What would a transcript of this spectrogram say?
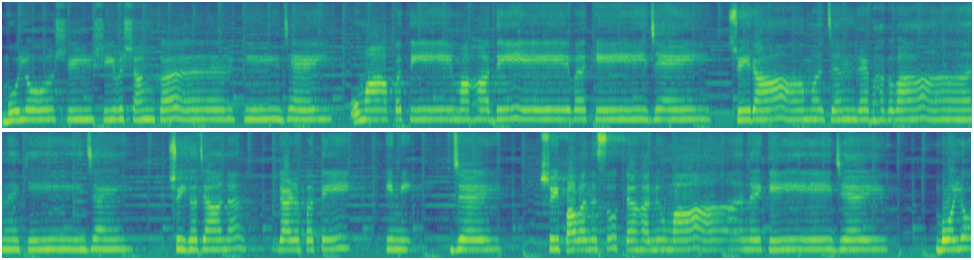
બોલો શ્રી શિવ શંકર કી જય. ઉમાપતિ મહાદેવ કે જય શ્રી રામચંદ્ર ભગવાન કી જય શ્રી ગજાનન ગણપતિ કિની જય શ્રી પવન સુત હનુમાન કી જય બોલો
